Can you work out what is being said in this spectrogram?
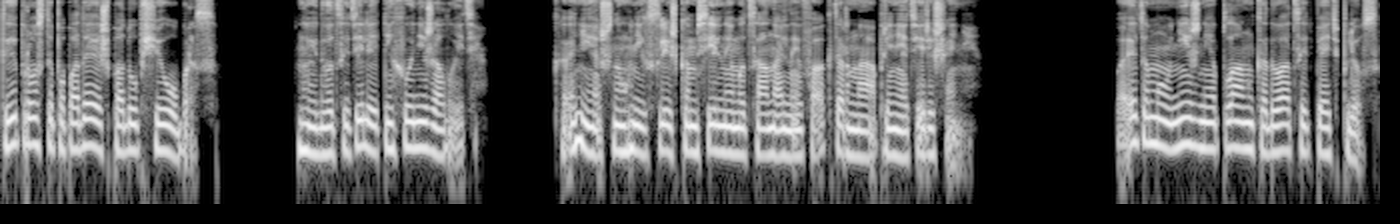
Ты просто попадаешь под общий образ. Ну и двадцатилетних вы не жалуете. Конечно, у них слишком сильный эмоциональный фактор на принятие решения. Поэтому нижняя планка 25+.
